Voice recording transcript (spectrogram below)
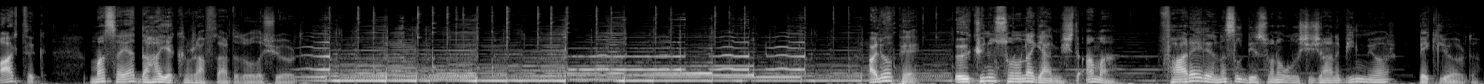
Artık masaya daha yakın raflarda dolaşıyordu. Alope, öykünün sonuna gelmişti ama fareyle nasıl bir sona ulaşacağını bilmiyor, bekliyordu.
